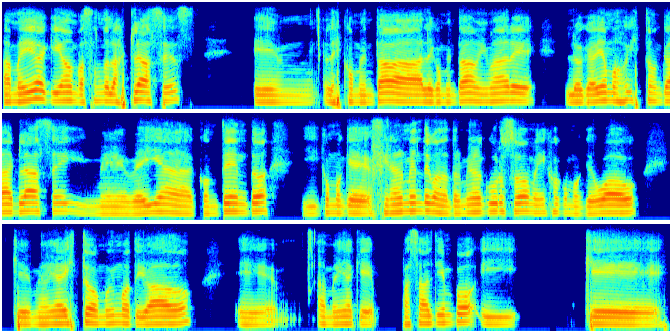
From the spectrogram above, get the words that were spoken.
A medida que iban pasando las clases, em, les comentaba, le comentaba a mi madre lo que habíamos visto en cada clase y me veía contento y como que finalmente cuando terminó el curso me dijo como que wow, que me había visto muy motivado eh, a medida que pasaba el tiempo y que,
